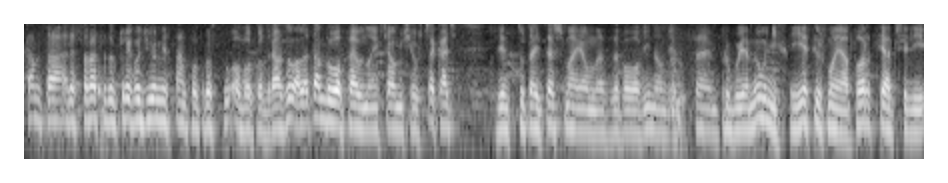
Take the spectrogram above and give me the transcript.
Tamta restauracja, do której chodziłem, jest tam po prostu obok od razu, ale tam było pełno i chciało mi się już czekać, więc tutaj też mają z wołowiną, więc e, próbujemy u nich. Jest już moja porcja, czyli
